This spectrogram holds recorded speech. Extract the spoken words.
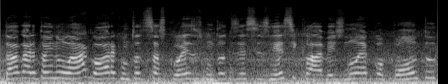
Então agora eu tô indo lá agora com todas essas coisas, com todos esses recicláveis no ecoponto.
